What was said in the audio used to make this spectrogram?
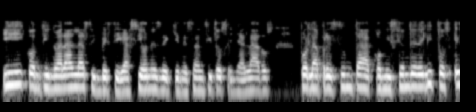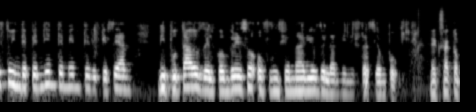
y continuarán las investigaciones de quienes han sido señalados por la presunta comisión de delitos, esto independientemente de que sean diputados del Congreso o funcionarios de la Administración Pública. Exacto.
